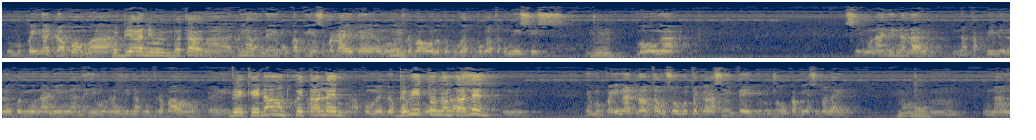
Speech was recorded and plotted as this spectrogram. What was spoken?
Kung magpainadlaw ko ma Pabiyaan ni mo yung bata. ma di Ano? man dayo ko kabiya sa balay kaya ang mga trabaho nakabugat-bugat ako misis. Mm. Mao nga sa ingunanin na lang, nakapili lang ko ingunanin nga, nahimo lang din akong trabaho. Kay, Be kay naon kay talent. ako may gabot Gamiton ang talent. Mm. Yung magpainadlaw ta, musugot tag alas 7, di mo ko kabiya sa balay. No. Mm. Unang,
